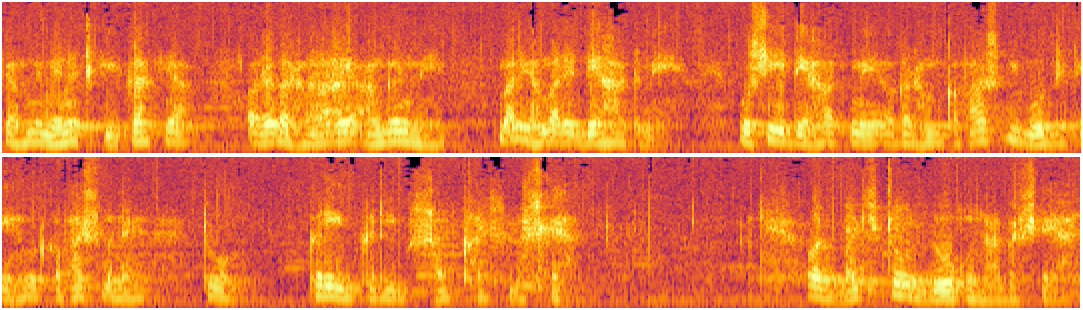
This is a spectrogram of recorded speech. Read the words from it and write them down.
कि हमने मेहनत की, क्या किया? और अगर हमारे आँगन में, हमारे हमारे देहात में उसी देहात में अगर हम कपास भी बो देते हैं और कपास बनाए तो करीब करीब सब खर्च बच गया। और बच तो दो गुना बच गया है,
